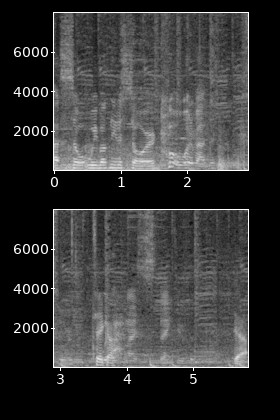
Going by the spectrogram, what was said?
a sword. We both need a sword. what about this sword? Take a. Nice, thank you. Yeah.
